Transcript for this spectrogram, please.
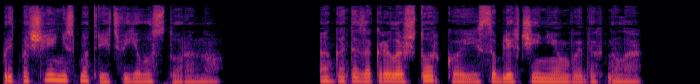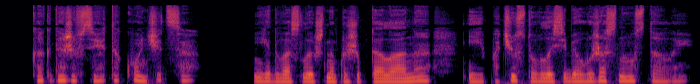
предпочли не смотреть в его сторону. Агата закрыла шторку и с облегчением выдохнула. «Когда же все это кончится?» Едва слышно прошептала она и почувствовала себя ужасно усталой.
